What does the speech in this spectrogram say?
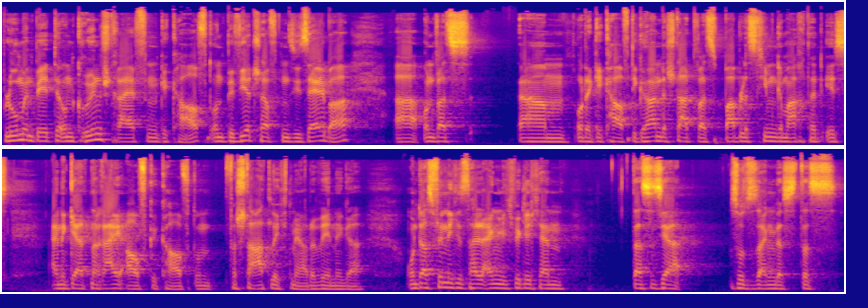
Blumenbeete und Grünstreifen gekauft und bewirtschaften sie selber. Äh, und was, ähm, oder gekauft, die gehören der Stadt. Was Bubbles Team gemacht hat, ist eine Gärtnerei aufgekauft und verstaatlicht, mehr oder weniger. Und das finde ich ist halt eigentlich wirklich ein, das ist ja sozusagen das, das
